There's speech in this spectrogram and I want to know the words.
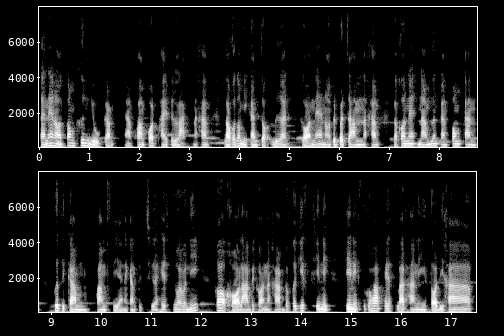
แต่แน่นอนต้องขึ้นอยู่กับ ความปลอดภัยเป็นหลักนะครับ เราก็ต้องมีการเจาะเลือดก่อนแน่นอนเป็นประจำนะครับ แล้วก็แนะนำเรื่องการป้องกันพฤติกรรมความเสี่ยงในการติดเชื้อ H ด้วยวันนี้ก็ขอลาไปก่อนนะครับ ดร.กิฟคลินิก คลินิกสุขภาพเพศสุราษฎร์ธานี สวัสดีครับ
